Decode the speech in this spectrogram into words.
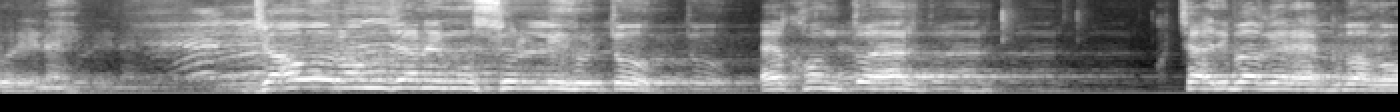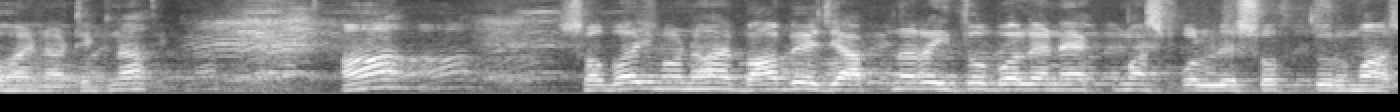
করি নাই। যাও রমজানে মুসল্লি হইতো, এখন তো আর চারি ভাগের এক ভাগও হয় না, ঠিক না? হ্যাঁ? সবাই মনে হয় ভাবে যে আপনারাই তো বলেন এক মাস পড়লে সত্তর মাস।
